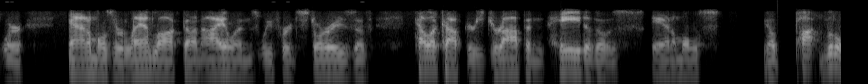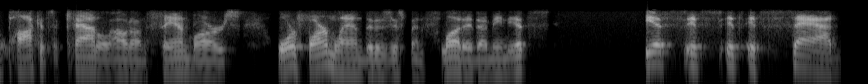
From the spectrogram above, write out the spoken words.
where animals are landlocked on islands. We've heard stories of helicopters dropping hay to those animals, you know, po- little pockets of cattle out on sandbars or farmland that has just been flooded. I mean, it's it's it's it's it's sad,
